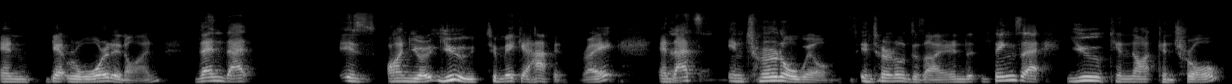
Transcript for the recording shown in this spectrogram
and get rewarded on, then that is on your you to make it happen, right? And yeah. that's internal will, internal desire, and things that you cannot control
